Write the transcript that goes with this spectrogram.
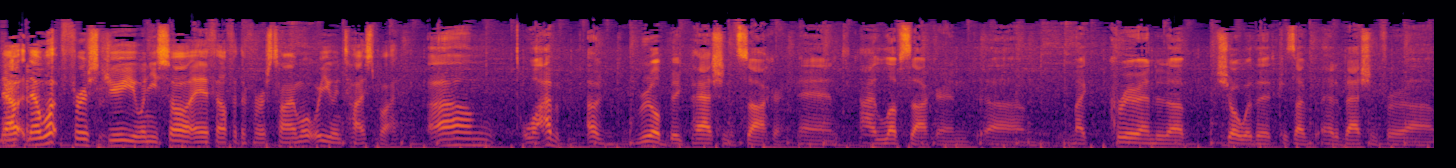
Now, now, what first drew you when you saw AFL for the first time? What were you enticed by? Um, well, I have, a, a real big passion in soccer, and I love soccer, and um, my career ended up short with it because I've had a passion for uh,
